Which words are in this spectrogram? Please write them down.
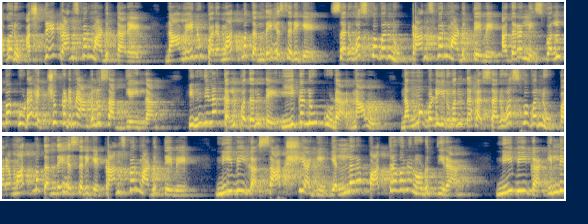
ಅವರು ಅಷ್ಟೇ ಟ್ರಾನ್ಸ್ಫರ್ ಮಾಡುತ್ತಾರೆ. ನಾವೇನು ಪರಮಾತ್ಮ ತಂದೆ ಹೆಸರಿಗೆ ಸರ್ವಸ್ವವನ್ನು ಟ್ರಾನ್ಸ್ಫರ್ ಮಾಡುತ್ತೇವೆ, ಅದರಲ್ಲಿ ಸ್ವಲ್ಪ ಕೂಡ ಹೆಚ್ಚು ಕಡಿಮೆ ಆಗಲು ಸಾಧ್ಯ ಇಲ್ಲ. ಹಿಂದಿನ ಕಲ್ಪದಂತೆ ಈಗಲೂ ಕೂಡ ನಾವು ನಮ್ಮ ಬಳಿ ಇರುವಂತಹ ಸರ್ವಸ್ವವನ್ನು ಪರಮಾತ್ಮ ತಂದೆ ಹೆಸರಿಗೆ ಟ್ರಾನ್ಸ್ಫರ್ ಮಾಡುತ್ತೇವೆ. ನೀವೀಗ ಸಾಕ್ಷಿಯಾಗಿ ಎಲ್ಲರ ಪಾತ್ರವನ್ನು ನೋಡುತ್ತೀರಾ? ನೀವೀಗ ಇಲ್ಲಿ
